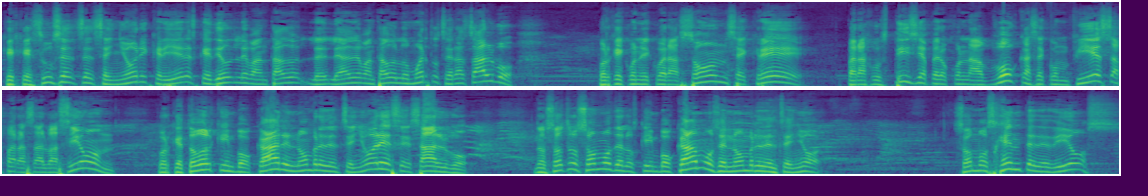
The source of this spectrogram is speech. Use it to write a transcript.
que Jesús es el Señor y creyeres que Dios levantado, le, ha levantado los muertos, serás salvo. Porque con el corazón se cree para justicia, pero con la boca se confiesa para salvación. Porque todo el que invocar el nombre del Señor es salvo. Nosotros somos de los que invocamos el nombre del Señor. Somos gente de Dios.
